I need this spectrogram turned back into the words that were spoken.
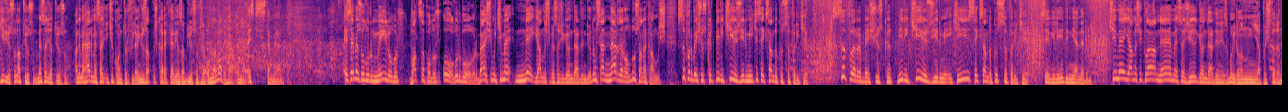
Giriyorsun atıyorsun mesaj atıyorsun. Hani her mesaj iki kontür filan 160 karakter yazabiliyorsun filan. Onlar var ya ha, onlar eski sistem yani. SMS olur, mail olur, WhatsApp olur, o olur, bu olur. Ben şimdi kime ne yanlış mesajı gönderdin diyorum. Sen nereden olduğu sana kalmış. 0541 222 8902. 0541 222 8902. Sevgili dinleyenlerim. Kime yanlışlıkla ne mesajı gönderdiniz? Buyurun yapıştırın.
